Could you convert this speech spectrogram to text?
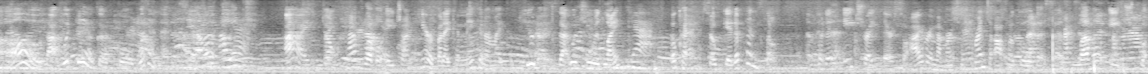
Oh, that would be a good goal, wouldn't it? I don't have level H on here, but I can make it on my computer. Is that what you would like? Yeah. Okay, so get a pencil and put an H right there so I remember to print off a goal that says level H book.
